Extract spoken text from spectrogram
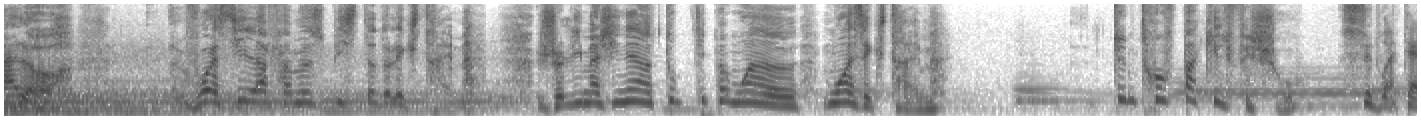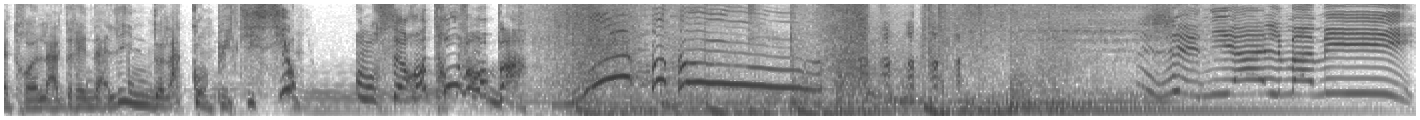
Alors, voici la fameuse piste de l'extrême. Je l'imaginais un tout petit peu moins, euh, moins extrême. Tu ne trouves pas qu'il fait chaud? Ce doit être l'adrénaline de la compétition. On se retrouve en bas. Génial, mamie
